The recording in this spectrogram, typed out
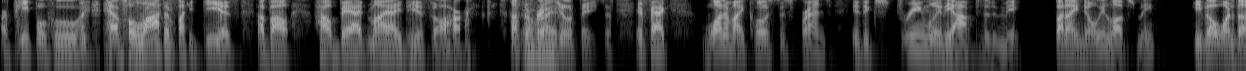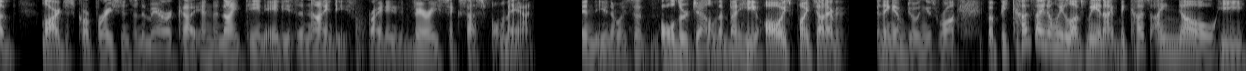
are people who have a lot of ideas about how bad my ideas are on a oh, regular right. basis. In fact one of my closest friends is extremely the opposite of me but i know he loves me. He built one of the largest corporations in america in the 1980s and 90s right? A very successful man and you know he's an older gentleman, but he always points out everything I'm doing is wrong. But because I know he loves me, and I because I know he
